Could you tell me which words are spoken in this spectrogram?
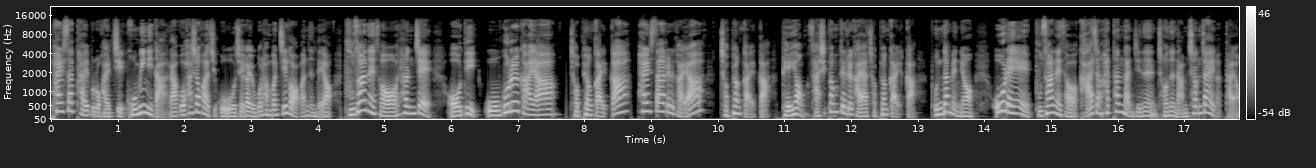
84 타입으로 갈지 고민이다 라고 하셔가지고 제가 이걸 한번 찍어 와봤는데요. 부산에서 현재 어디 5구를 가야 저평가일까? 84를 가야 저평가일까? 대형 40평대를 가야 저평가일까? 본다면요. 올해 부산에서 가장 핫한 단지는 저는 남천자해 같아요.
